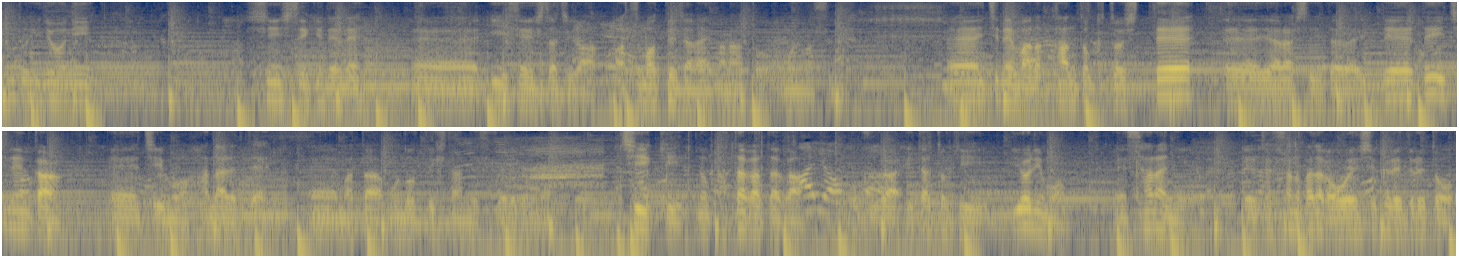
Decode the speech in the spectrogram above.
本当非常に紳士的でね、えー、いい選手たちが集まってるんじゃないかなと思いますね。えー、1年まだ監督として、えー、やらせていただいてで1年間えチームを離れて、えまた戻ってきたんですけれども地域の方々が僕がいた時よりも、えさらに、えたくさんの方が応援してくれてると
